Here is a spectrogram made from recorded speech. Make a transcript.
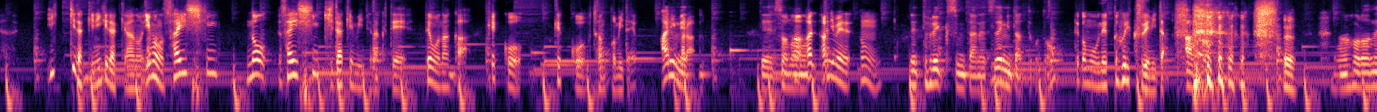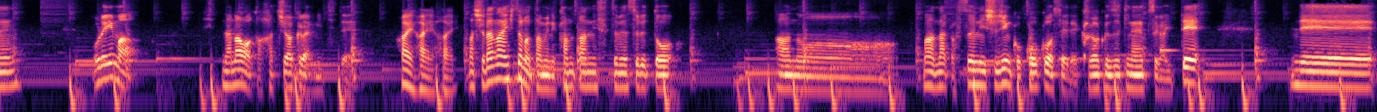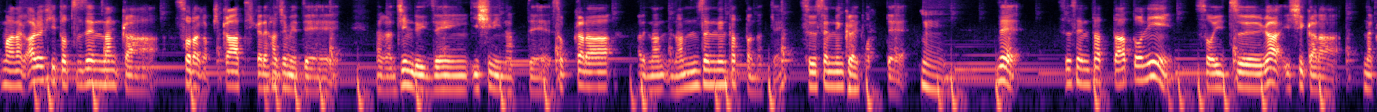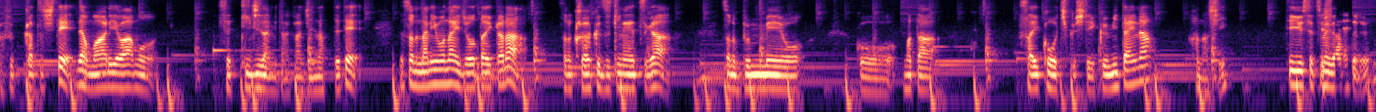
1期だっけ、2期だっけ、あの、今の最新の、最新期だけ見てなくて、でもなんか、結構、結構ちゃんと見たよ。アニメ？って、そのアニメ、うん。ネットフリックスみたいなやつで見たってこと？てかもうネットフリックスで見た。あ、うん。なるほどね。俺今、7話か8話くらい見てて、はいはいはい。まあ、知らない人のために簡単に説明すると、あのーまあなんか普通に主人公高校生で科学好きなやつがいて、で、まあなんかある日突然なんか空がピカーって光り始めて、なんか人類全員石になって、そこからあれ何何千年経ったんだっけ？数千年くらい経って、うん。で数千経った後にそいつが石からなんか復活してでも周りはもう石器時代みたいな感じになっててでその何もない状態からその科学好きなやつがその文明をこうまた再構築していくみたいな話？っていう説明で合ってる？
